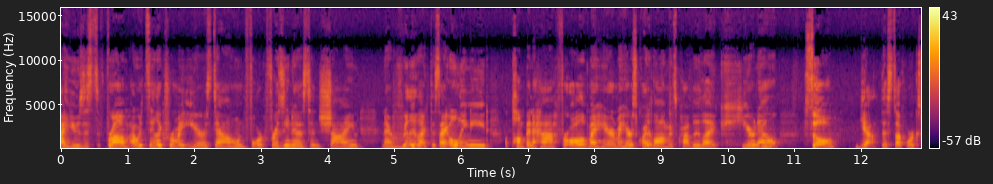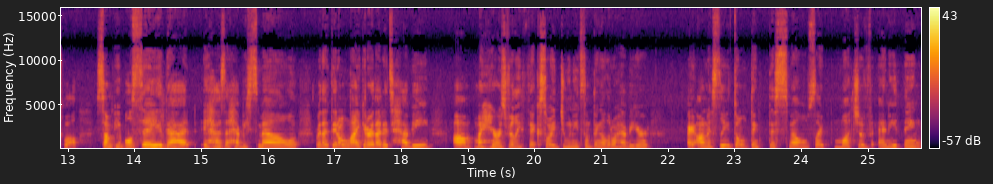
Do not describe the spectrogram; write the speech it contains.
I use this from, I would say like for my ears down for frizziness and shine. And I really like this. I only need a pump and a half for all of my hair. And my hair is quite long. It's probably like here now. So yeah, this stuff works well. Some people say that it has a heavy smell or that they don't like it or that it's heavy. Um, my hair is really thick, so I do need something a little heavier. I honestly don't think this smells like much of anything.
